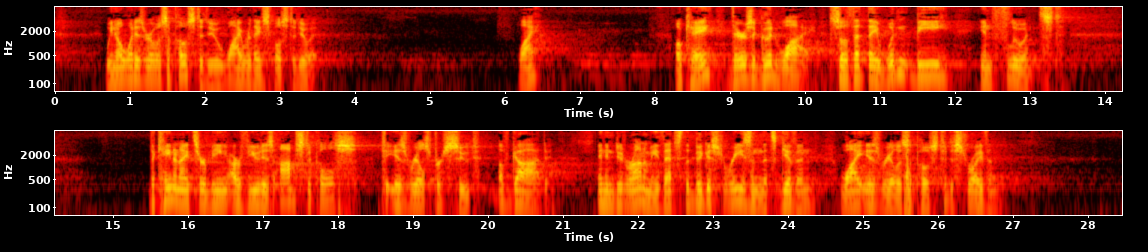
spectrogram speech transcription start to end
We know what Israel was supposed to do. Why were they supposed to do it? Why? Okay, there's a good why. So that they wouldn't be influenced. The Canaanites are being are viewed as obstacles to Israel's pursuit of God. And in Deuteronomy, that's the biggest reason that's given why Israel is supposed to destroy them.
